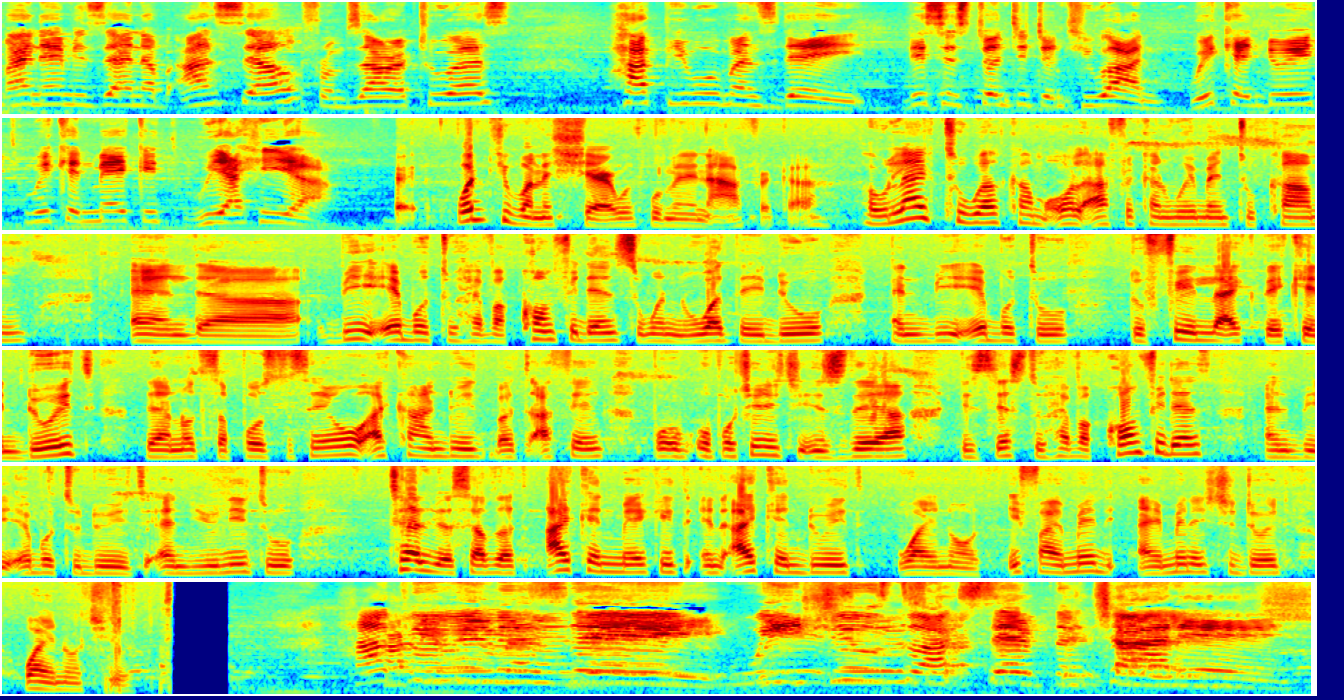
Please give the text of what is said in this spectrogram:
Ansel from Zara Tours. Happy Women's Day. This is 2021. We can do it, we can make it, we are here. What do you want to share with women in Africa? I would like to welcome all African women to come and uh, be able to have a confidence in what they do and be able to to feel like they can do it. They are not supposed to say, oh, I can't do it, but I think opportunity is there. It's just to have a confidence and be able to do it. And you need to tell yourself that I can make it and I can do it, why not? If I, made, I managed to do it, why not you? Happy Women's Day! We choose to accept the challenge.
